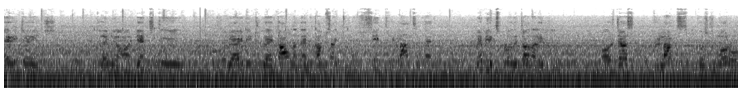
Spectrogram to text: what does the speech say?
heritage, reclaiming our identity. So we are heading to the town and then come campsite to sit, relax, and then maybe explore the town a little, or just relax because tomorrow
